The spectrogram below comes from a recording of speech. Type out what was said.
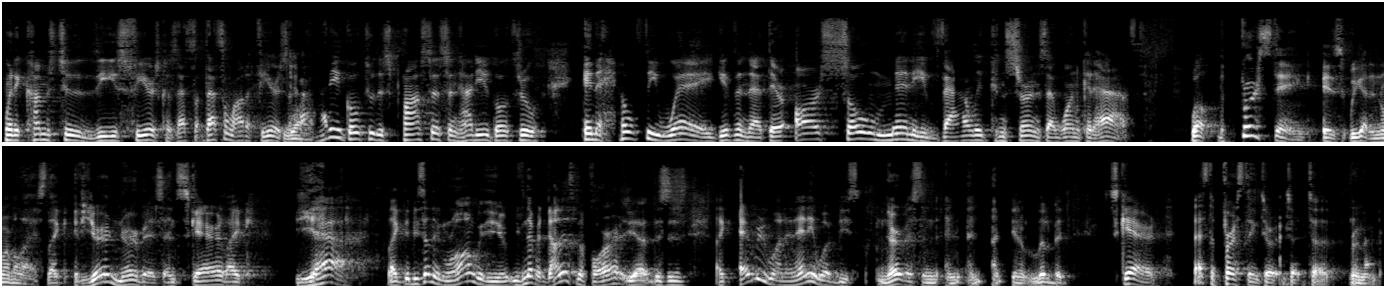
when it comes to these fears? Because that's that's a lot of fears. Yeah. How, how do you go through this process, and how do you go through in a healthy way, given that there are so many valid concerns that one could have? Well, the first thing is we got to normalize. Like, if you're nervous and scared, like, yeah, like there'd be something wrong with you. You've never done this before. Yeah, this is like everyone and anyone would be nervous and, and, and you know, a little bit scared. That's the first thing to, to, to remember.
